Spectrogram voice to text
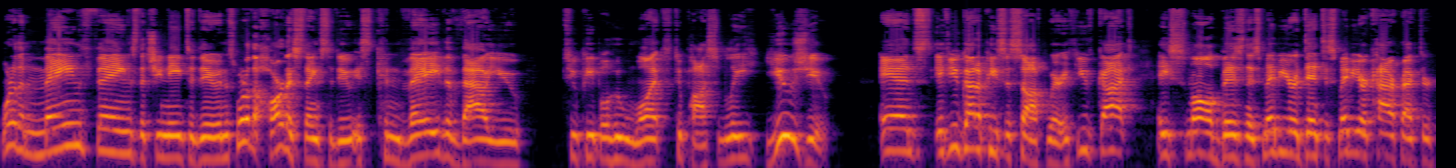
one of the main things that you need to do, and it's one of the hardest things to do, is convey the value to people who want to possibly use you. And if you've got a piece of software, if you've got a small business, maybe you're a dentist, maybe you're a chiropractor,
